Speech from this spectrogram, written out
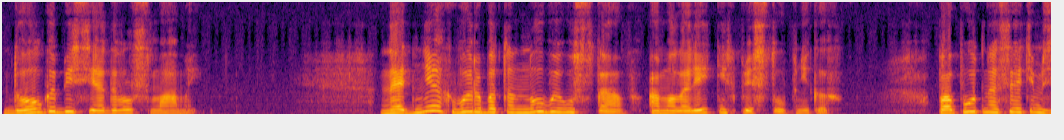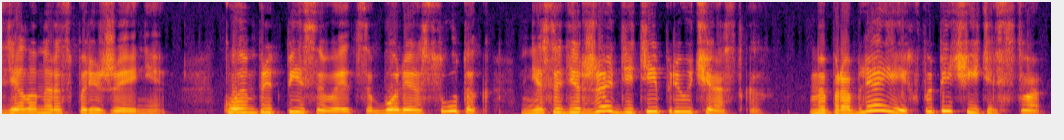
Долго беседовал с мамой. На днях выработан новый устав о малолетних преступниках. Попутно с этим сделано распоряжение, коим предписывается более суток не содержать детей при участках, направляя их в попечительство –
